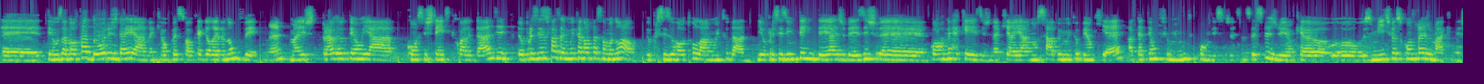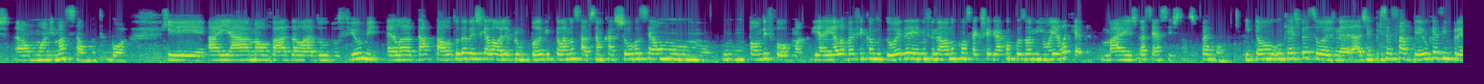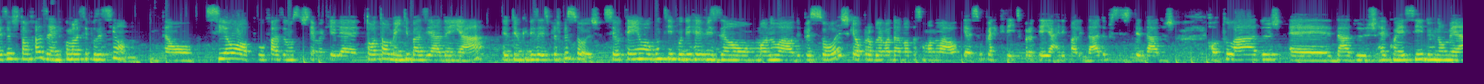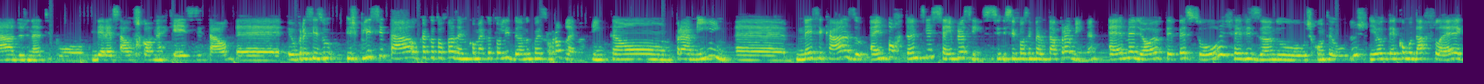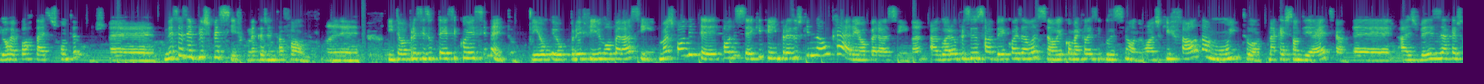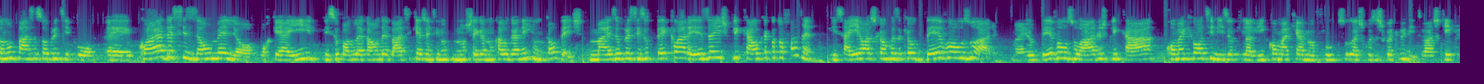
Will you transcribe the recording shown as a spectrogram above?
é, tem os anotadores da IA, né, que é o pessoal que a galera não vê, né, mas para eu ter um IA consistente de qualidade, eu preciso fazer muita anotação manual, eu preciso rotular muito dado, e eu preciso entender, às vezes, é, corner cases, né, que a IA não sabe muito bem o que é, até tem um filme muito bom disso, gente, não sei se vocês viram, que é os Mitchells contra as máquinas, é uma animação muito boa, que a IA malvada lá do, do filme, ela dá pau toda vez que ela olha para um pug, porque ela não sabe se é um cachorro ou se é um, um, pão de forma. E aí ela vai ficando doida e no final não consegue chegar a conclusão nenhuma e ela quebra. Mas, assim, assistam, super bom. Então, o que as pessoas, né, a gente precisa saber o que as empresas estão fazendo, como elas se posicionam. Então, se eu opto por fazer um sistema que ele é totalmente baseado em IA, eu tenho que dizer isso para as pessoas. Se eu tenho algum tipo de revisão manual de pessoas, que é o problema da anotação manual, que é super crítico para ter IA de qualidade, eu preciso ter dados rotulados, é, dados reconhecidos, nomeados, né? Tipo, endereçar os corner cases e tal. É, eu preciso explicitar o que é que eu estou fazendo, como é que eu estou lidando com esse problema. Então, para mim, é, nesse caso, é importante sempre assim, se, se fossem perguntar para mim, né? É melhor eu ter pessoas revisando os conteúdos e eu ter como dar flag ou reportar esses conteúdos. É, nesse exemplo específico, né, que a gente tá falando. É, então eu preciso ter esse conhecimento. E eu, eu prefiro operar assim. Mas pode ter, pode ser que tenha empresas que não querem operar assim, né? Agora eu preciso saber quais elas são e como é que elas se posicionam. Eu acho que falta muito na questão de ética. É, às vezes a questão não passa sobre, tipo, é, qual é a decisão melhor? Porque aí isso pode levar a um debate que a gente não, não chega nunca a lugar nenhum, talvez mas eu preciso ter clareza e explicar o que, é que eu estou fazendo. Isso aí eu acho que é uma coisa que eu devo ao usuário. Né? Eu devo ao usuário explicar como é que eu otimizo aquilo ali, como é que é o meu fluxo, as coisas que eu acredito. Eu acho que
